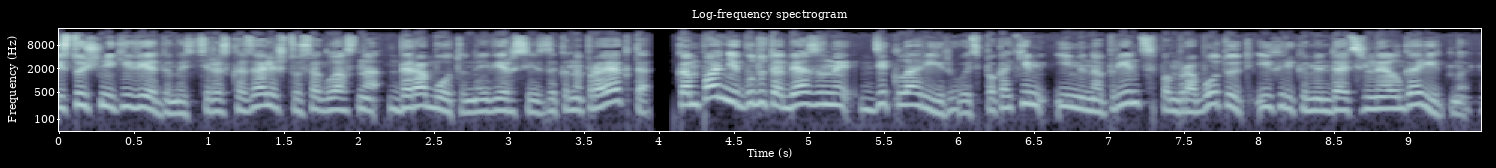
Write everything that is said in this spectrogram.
Источники ведомости рассказали, что согласно доработанной версии законопроекта, компании будут обязаны декларировать, по каким именно принципам работают их рекомендательные алгоритмы,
